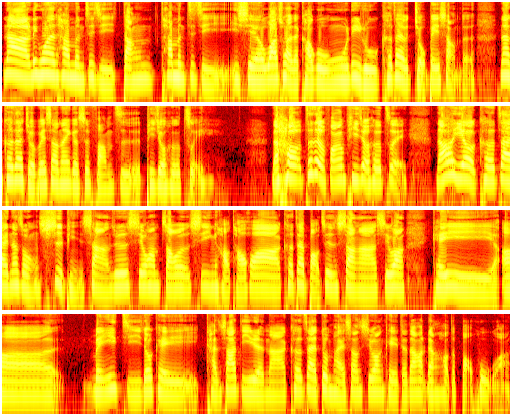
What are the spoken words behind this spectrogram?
那另外他们自己当他们自己一些挖出来的考古文物，例如刻在酒杯上的，那刻在酒杯上那个是防止啤酒喝醉。然后真的有防啤酒喝醉，然后也有刻在那种饰品上，就是希望招吸引好桃花啊；刻在宝剑上啊，希望可以呃每一集都可以砍杀敌人啊；刻在盾牌上，希望可以得到良好的保护啊。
